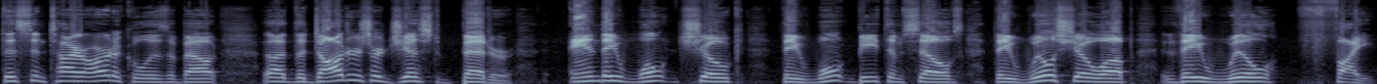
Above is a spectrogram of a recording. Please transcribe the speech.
this entire article is about uh, the Dodgers are just better. And they won't choke. They won't beat themselves. They will show up. They will fight.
